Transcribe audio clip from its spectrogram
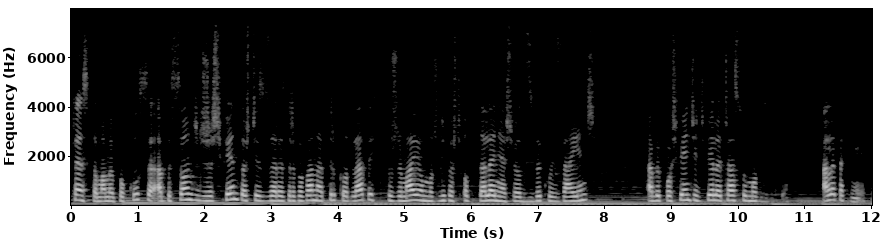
Często mamy pokusę, aby sądzić, że świętość jest zarezerwowana tylko dla tych, którzy mają możliwość oddalenia się od zwykłych zajęć, aby poświęcić wiele czasu modlitwie ale tak nie jest.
